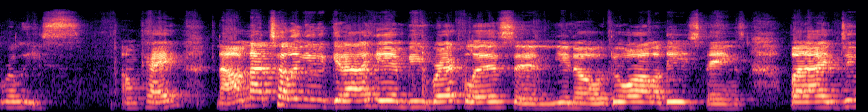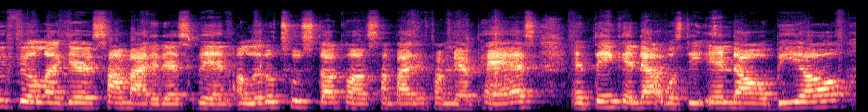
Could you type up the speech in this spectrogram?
release okay now i'm not telling you to get out here and be reckless and you know do all of these things but i do feel like there is somebody that's been a little too stuck on somebody from their past and thinking that was the end all be all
